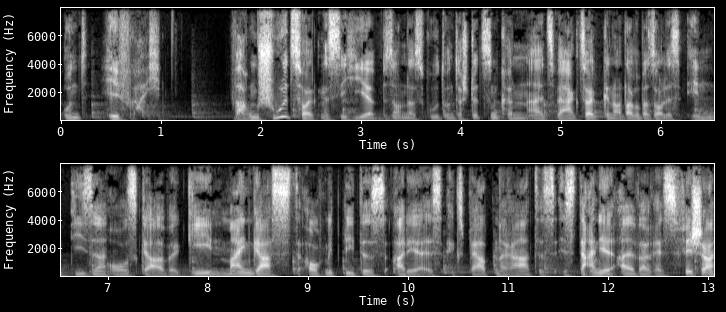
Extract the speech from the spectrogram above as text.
und hilfreich. Warum Schulzeugnisse hier besonders gut unterstützen können als Werkzeug, genau darüber soll es in dieser Ausgabe gehen. Mein Gast, auch Mitglied des ADHS-Expertenrates, ist Daniel Alvarez Fischer.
